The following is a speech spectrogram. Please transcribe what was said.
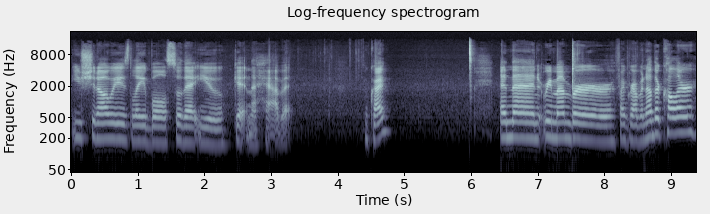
you should always label so that you get in the habit. Okay? And then remember, if I grab another color,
